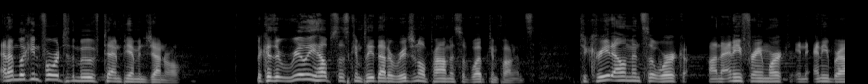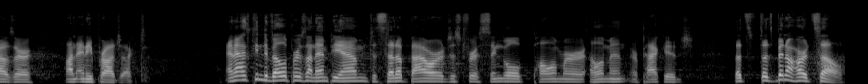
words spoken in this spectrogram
And I'm looking forward to the move to NPM in general, because it really helps us complete that original promise of web components, to create elements that work on any framework, in any browser, on any project. And asking developers on NPM to set up Bower just for a single Polymer element or package, that's, that's been a hard sell.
